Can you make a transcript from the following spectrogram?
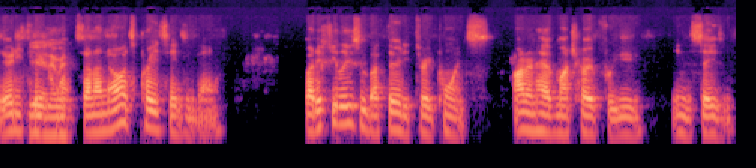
Thirty three Yeah, they were- points, and I know it's preseason game, but if you're losing by thirty three points, I don't have much hope for you in the season.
